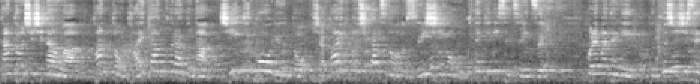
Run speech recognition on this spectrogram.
関東獅子団は関東会館クラブが地域交流と社会福祉活動の推進を目的に設立。これまでに福祉施設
